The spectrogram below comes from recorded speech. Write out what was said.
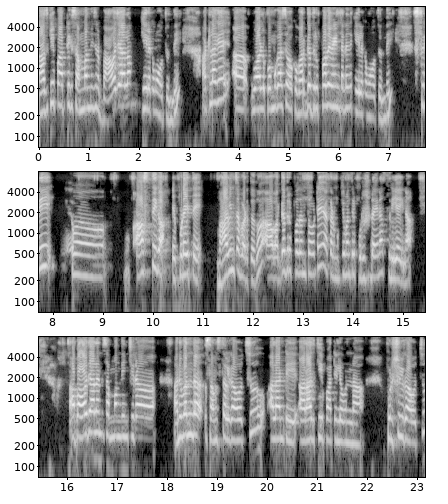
రాజకీయ పార్టీకి సంబంధించిన భావజాలం కీలకమవుతుంది. అట్లాగే వాళ్ళు కొమ్ముగాసే ఒక వర్గ దృక్పథం ఏంటనేది కీలకమవుతుంది. స్త్రీ ఆస్తిగా ఎప్పుడైతే భావించబడుతుందో ఆ వర్గ దృక్పథంతో అక్కడ ముఖ్యమంత్రి పురుషుడైనా స్త్రీ అయినా ఆ భావజాలానికి సంబంధించిన అనుబంధ సంస్థలు కావచ్చు అలాంటి ఆ రాజకీయ పార్టీలో ఉన్న పురుషులు కావచ్చు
